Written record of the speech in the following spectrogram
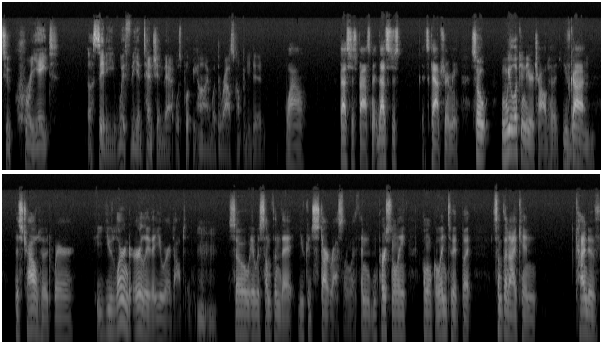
to create a city with the intention that was put behind what the Rouse company did. Wow. That's just fascinating. That's just it's capturing me. So when we look into your childhood, you've got mm-hmm. this childhood where you learned early that you were adopted. Mm-hmm. So it was something that you could start wrestling with. And personally, I won't go into it, but something I can kind of,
